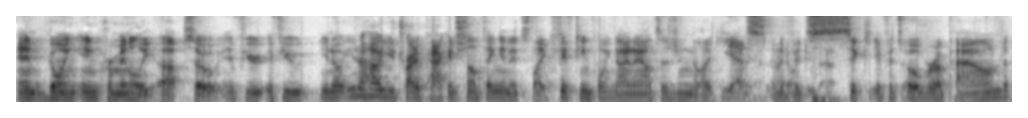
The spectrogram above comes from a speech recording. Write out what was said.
and going incrementally up. So if you if you you know you know how you try to package something and it's like fifteen point nine ounces and you're like yes, oh, and I if it's six if it's over a pound,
